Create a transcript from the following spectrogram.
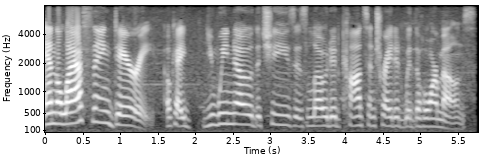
And the last thing dairy. Okay you, we know the cheese is loaded concentrated with the hormones.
